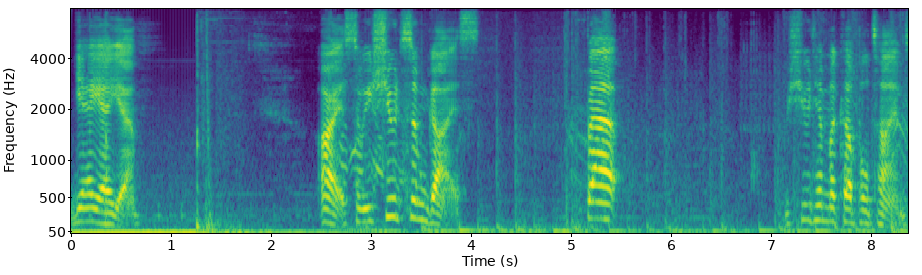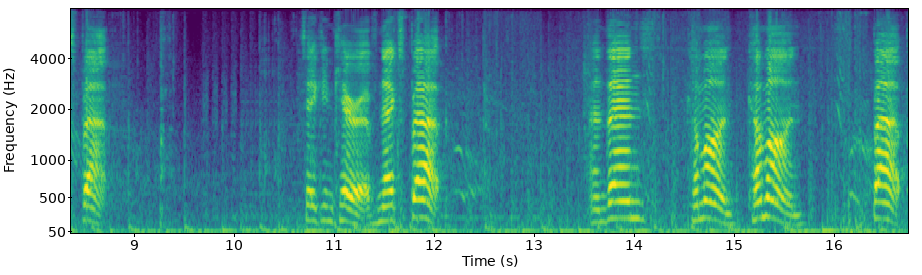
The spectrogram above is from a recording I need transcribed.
Yeah, yeah, yeah. Alright, so we shoot some guys. Bap. We shoot him a couple times. Bap. Taken care of. Next Bap. And then, come on, come on. Bap.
